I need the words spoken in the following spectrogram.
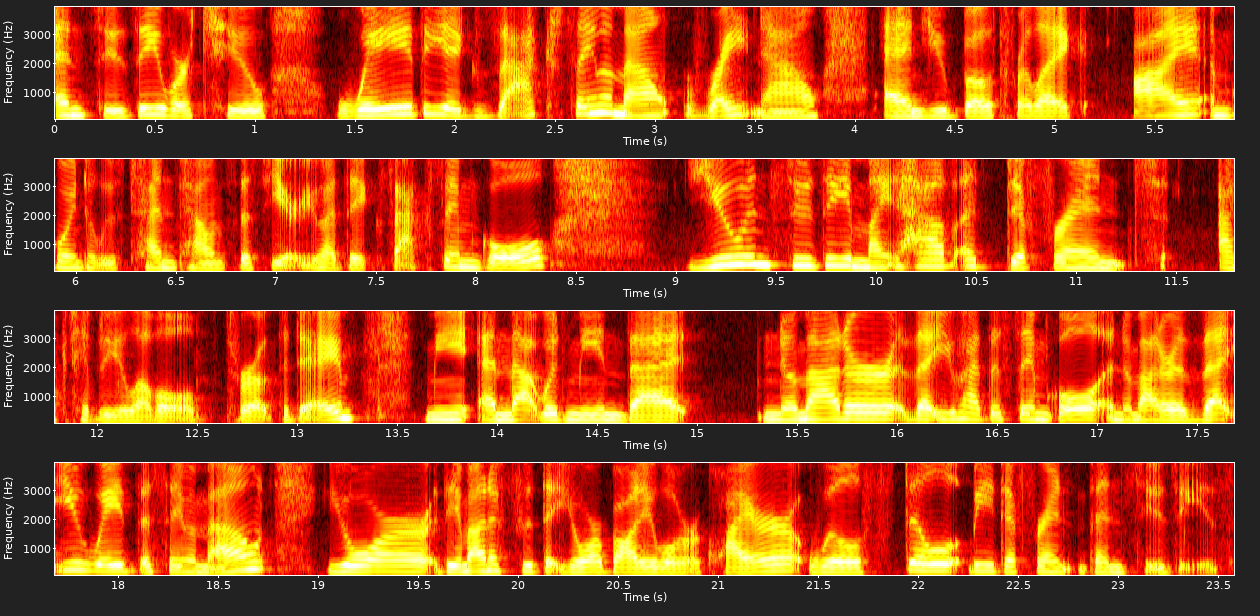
and Susie were to weigh the exact same amount right now, and you both were like, I am going to lose 10 pounds this year, you had the exact same goal, you and Susie might have a different activity level throughout the day. Me and that would mean that no matter that you had the same goal and no matter that you weighed the same amount, your the amount of food that your body will require will still be different than Susie's.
